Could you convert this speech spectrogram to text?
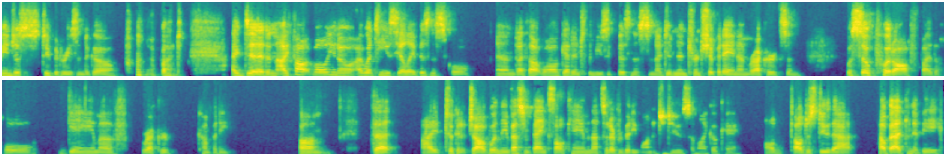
I mean, just stupid reason to go, but I did, and I thought, well, you know, I went to UCLA Business School, and I thought, well, I'll get into the music business, and I did an internship at A and M Records, and was so put off by the whole game of record company um, that I took a job when the investment banks all came, and that's what everybody wanted to do. So I'm like, okay, I'll I'll just do that. How bad can it be?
